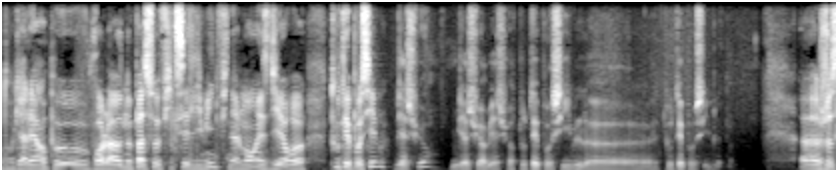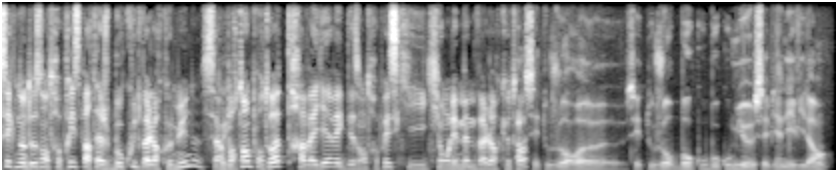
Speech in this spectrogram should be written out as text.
Donc aller un peu, voilà, ne pas se fixer de limites finalement et se dire tout est possible? Bien sûr, bien sûr, bien sûr, tout est possible, tout est possible. Euh, je sais que nos deux entreprises partagent beaucoup de valeurs communes. C'est important pour toi de travailler avec des entreprises qui, ont les mêmes valeurs que toi ah, C'est toujours, euh, c'est toujours beaucoup, beaucoup mieux, c'est bien évident.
